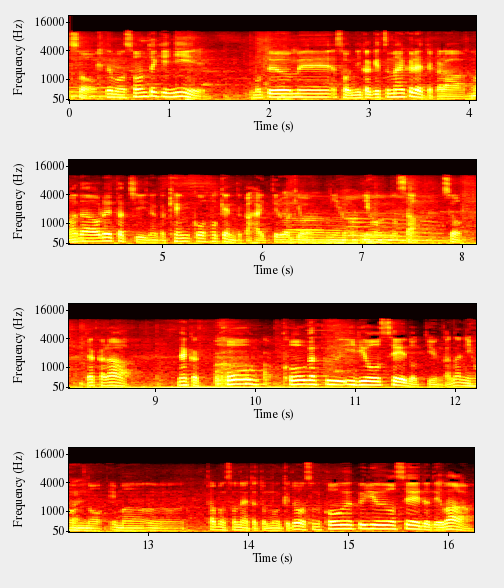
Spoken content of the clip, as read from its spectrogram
そう。でもその時に元嫁そう2ヶ月前くらいやったから、まだ俺たちなんか健康保険とか入ってるわけよ。日本のさ。そう。だからなんか高高額医療制度っていうんかな日本の、今、うん、多分そんなんやったと思うけどその高額医療制度では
